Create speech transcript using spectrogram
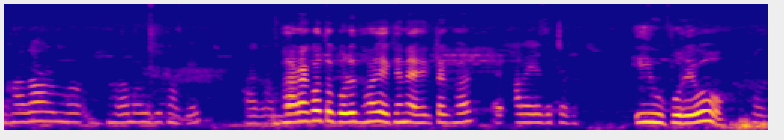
ভাড়া মা- ভাড়া মানুষই থাকে। আর আমরা ভাড়া কত করে হয় এখানে এক একটা ঘর? আড়াই হাজার টাকা। এই উপরেও? হ্যাঁ।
